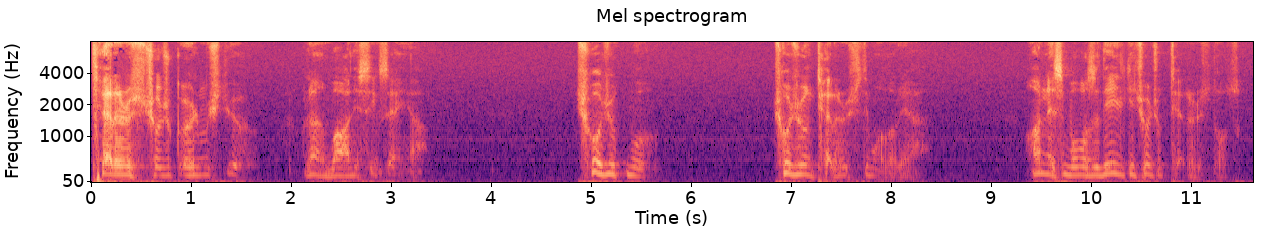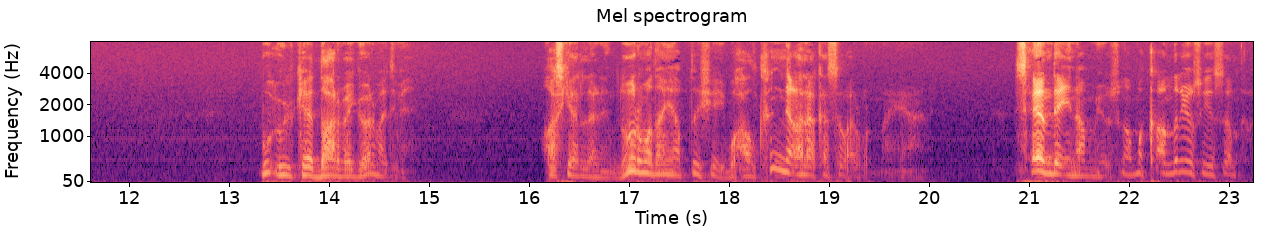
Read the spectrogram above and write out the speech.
terörist çocuk ölmüş diyor. Ulan valisin sen ya. Çocuk bu. Çocuğun teröristi mi olur ya? Annesi babası değil ki çocuk terörist olsun. Bu ülke darbe görmedi mi? Askerlerin durmadan yaptığı şey. Bu halkın ne alakası var bununla yani? Sen de inanmıyorsun ama kandırıyorsun insanları.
